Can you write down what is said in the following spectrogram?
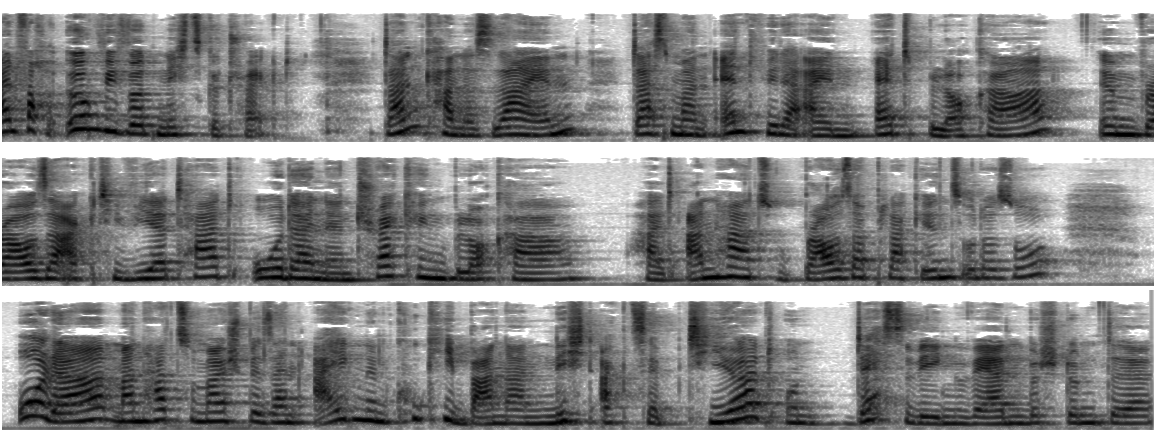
einfach irgendwie wird nichts getrackt, dann kann es sein, dass man entweder einen Ad-Blocker im Browser aktiviert hat oder einen Tracking-Blocker halt anhat, so Browser-Plugins oder so. Oder man hat zum Beispiel seinen eigenen Cookie-Banner nicht akzeptiert und deswegen werden bestimmte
